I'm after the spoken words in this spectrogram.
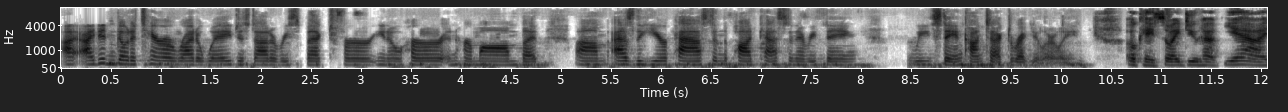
I, I, didn't go to Terra right away just out of respect for, you know, her and her mom. But, um, as the year passed and the podcast and everything, we stay in contact regularly. Okay, so I do have, yeah,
